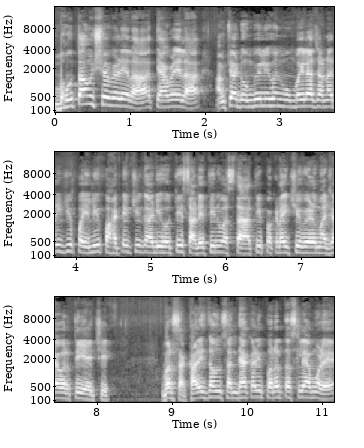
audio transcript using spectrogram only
बहुतांश वेळेला त्यावेळेला आमच्या डोंबिवलीहून मुंबईला जाणारी जी पहिली पहाटेची गाडी होती साडेतीन वाजता ती पकडायची वेळ माझ्यावरती यायची. बरं सकाळी जाऊन संध्याकाळी परत असल्यामुळे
